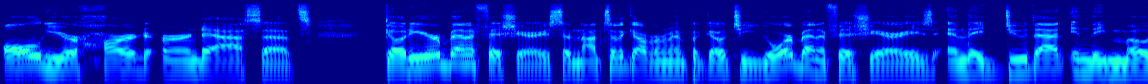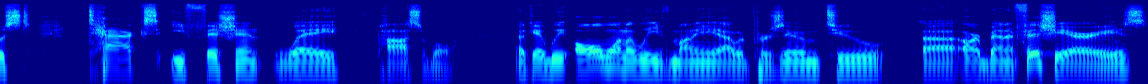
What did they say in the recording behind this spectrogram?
all your hard earned assets go to your beneficiaries. So, not to the government, but go to your beneficiaries, and they do that in the most tax efficient way possible. Okay, we all want to leave money, I would presume, to uh, our beneficiaries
